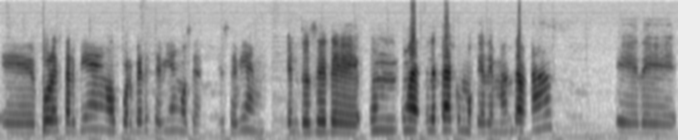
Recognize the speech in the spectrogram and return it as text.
eh, por estar bien o por verse bien o sentirse bien. Entonces, de un, un atleta como que demanda más eh, de,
